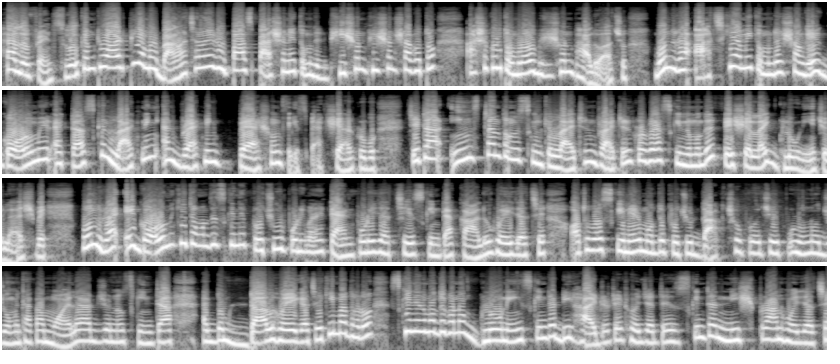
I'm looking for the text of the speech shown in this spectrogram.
Hello friends welcome to RP আমার বাংলা চ্যানেলের উপাস প্যাশনে তোমাদের ভীষণ ভীষণ স্বাগত। আশা করি তোমরাও ভীষণ ভালো আছো। বন্ধুরা, আজকে আমি তোমাদের সঙ্গে গরমের একটা skin lightening and brightening besan face pack share করব। যেটা ইনস্ট্যান্ট তোমাদের স্কিনকে লাইটেন ব্রাইটেন করবে আর স্কিনের মধ্যে ফেশিয়াল লাইক গ্লো নিয়ে চলে আসবে। বন্ধুরা, এই গরমে কি তোমাদের স্কিনে প্রচুর পরিমাণে ট্যান পড়ে যাচ্ছে স্কিনটা কালো হয়ে যাচ্ছে, অথবা স্কিনের মধ্যে প্রচুর দাগ ছোপ রয়েছে, পুরনো জমে থাকা ময়লার জন্য স্কিনটা একদম ডাল হয়ে গেছে, কিংবা ধরো স্কিনের মধ্যে কোনো গ্লো নেই স্কিনটা ডিহাইড্রেটেড হয়ে যাচ্ছে স্কিনটা নিষ্প্রাণ হয়ে যাচ্ছে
